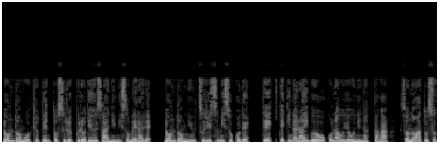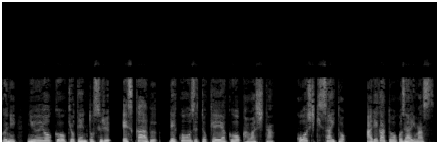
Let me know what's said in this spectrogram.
ロンドンを拠点とするプロデューサーに見初められ、ロンドンに移り住みそこで定期的なライブを行うようになったが、その後すぐにニューヨークを拠点とするエスカーブ、レコーズと契約を交わした。公式サイト、ありがとうございます。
